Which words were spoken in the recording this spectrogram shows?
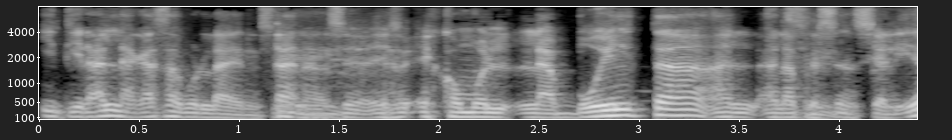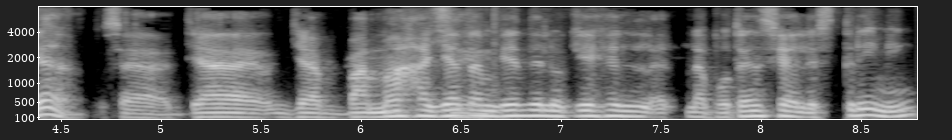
y tirar la casa por la ventana. es, como la vuelta a, la presencialidad. O sea, ya, ya va más allá también de lo que es la potencia del streaming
